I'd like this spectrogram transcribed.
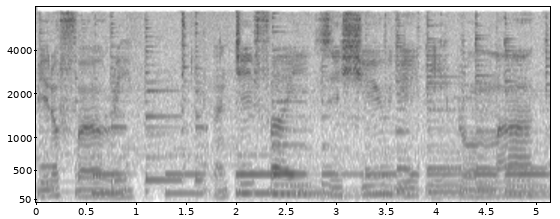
Virou furry, antifa e desistiu de ir pro mato.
